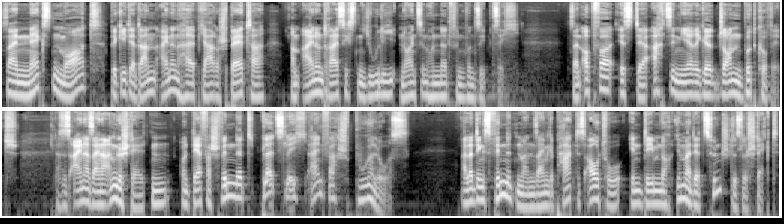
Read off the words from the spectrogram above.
Seinen nächsten Mord begeht er dann eineinhalb Jahre später am 31. Juli 1975. Sein Opfer ist der 18-jährige John Butkovich. Das ist einer seiner Angestellten und der verschwindet plötzlich einfach spurlos. Allerdings findet man sein geparktes Auto, in dem noch immer der Zündschlüssel steckt.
